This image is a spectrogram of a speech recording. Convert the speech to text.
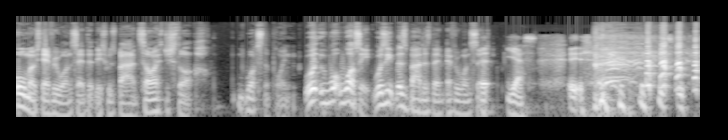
almost everyone said that this was bad, so I just thought, oh, what's the point? What, what was it? Was it as bad as they, everyone said? Yes, it,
